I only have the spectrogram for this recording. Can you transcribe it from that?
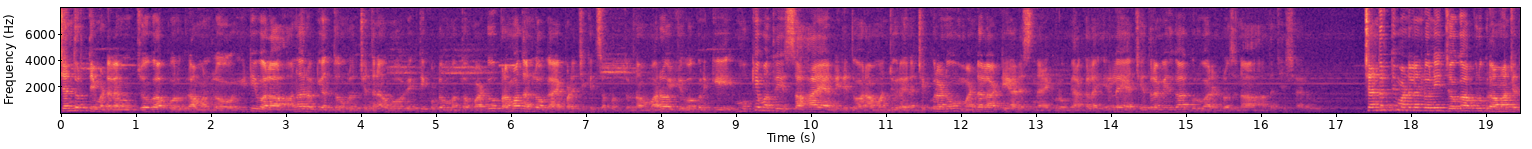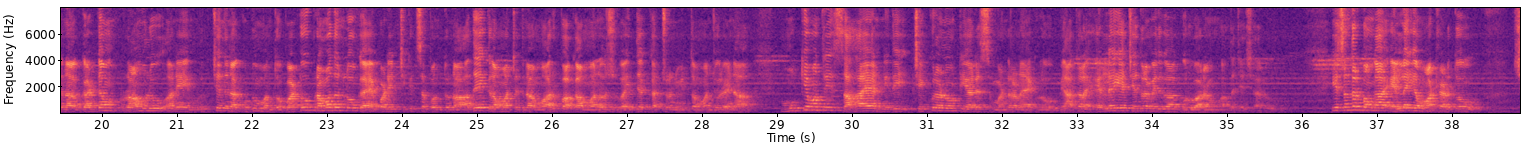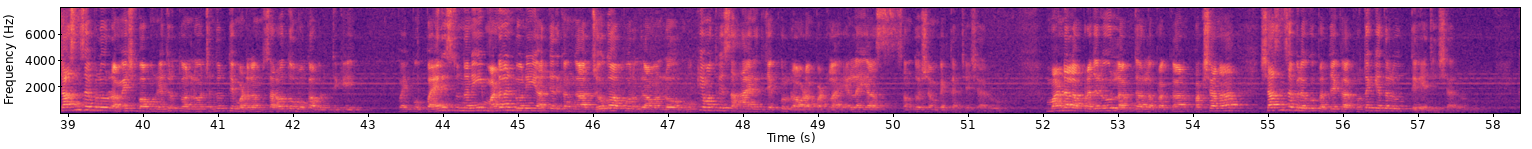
చందుర్తి మండలం జోగాపూర్ గ్రామంలో ఇటీవల అనారోగ్యంతో మృతి చెందిన ఓ వ్యక్తి కుటుంబంతో పాటు ప్రమాదంలో గాయపడి చికిత్స పొందుతున్న మరో యువకునికి ముఖ్యమంత్రి సహాయ నిధి ద్వారా మంజూరైన చెక్కులను మండల టీఆర్ఎస్ నాయకులు మేకల ఎల్లయ్య చేతుల మీదుగా గురువారం రోజున అందజేశారు. చందుర్తి మండలంలోని జోగాపూర్ గ్రామానికి చెందిన గడ్డం రాములు అనే మృతి చెందిన కుటుంబంతో పాటు ప్రమాదంలో గాయపడి చికిత్స పొందుతున్న అదే గ్రామానికి చెందిన మారుపాక మనోజ్ వైద్య ఖర్చుల నిమిత్తం మంజూరైన ముఖ్యమంత్రి సహాయ నిధి చెక్కులను టీఆర్ఎస్ మండల నాయకులు మేకల ఎల్లయ్య చేతుల మీదుగా గురువారం అందజేశారు. ఈ సందర్భంగా ఎల్లయ్య మాట్లాడుతూ శాసనసభ్యులు రమేష్ బాబు నేతృత్వంలో చందుర్తి మండలం సర్వతోముఖ అభివృద్ధికి వైపు పయనిస్తుందని మండలంలోని అత్యధికంగా జోగాపూర్ గ్రామంలో ముఖ్యమంత్రి సహాయ నిధి చెక్కులు రావడం పట్ల ఎల్లయ్య సంతోషం వ్యక్తం చేశారు. మండల ప్రజలు లబ్ధిదారుల పక్షాన శాసనసభ్యులకు ప్రత్యేక కృతజ్ఞతలు తెలియజేశారు.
